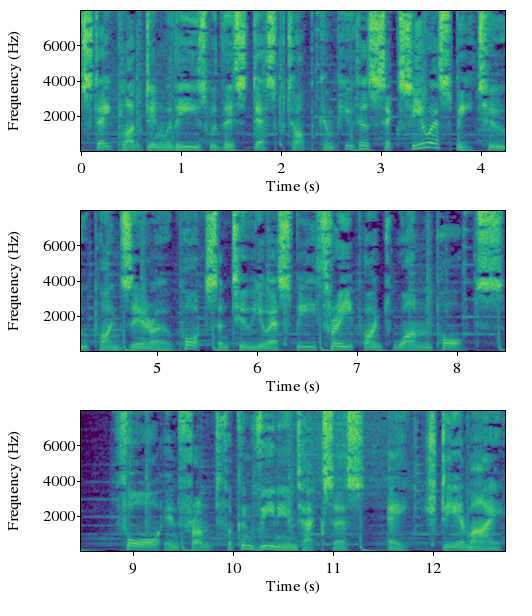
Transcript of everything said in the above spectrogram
Stay plugged in with ease with this desktop computer's 6 USB 2.0 ports and 2 USB 3.1 ports. 4 in front for convenient access, HDMI,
